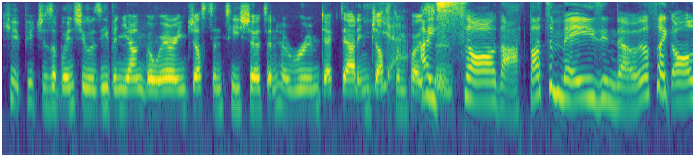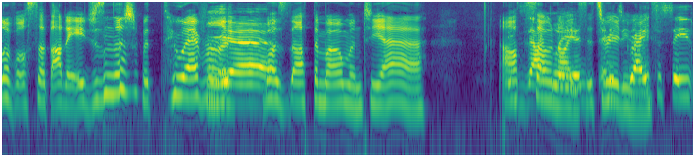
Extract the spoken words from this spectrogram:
cute pictures of when she was even younger, wearing Justin t-shirts and her room decked out in Justin posters. I saw that. That's amazing, though. That's like all of us at that age, isn't it? With whoever Yeah. was at the moment. Yeah. Oh, it's so nice. and- it's and really it's great nice. to see.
